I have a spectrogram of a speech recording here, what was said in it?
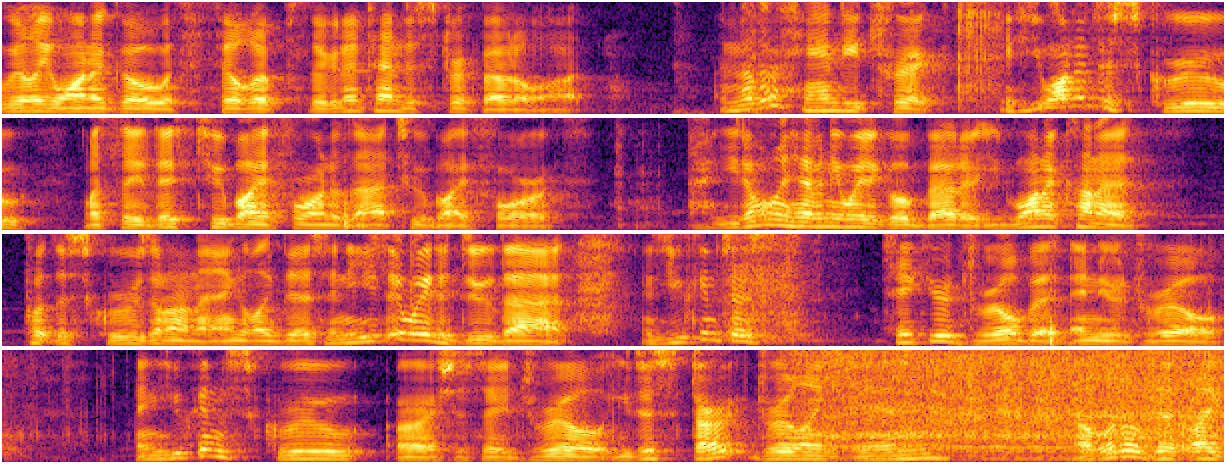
really want to go with Phillips. They're going to tend to strip out a lot. Another handy trick, if you wanted to screw, let's say this 2x4 onto that 2x4, you don't really have any way to go it. You'd want to kind of put the screws in on an angle like this. And the easy way to do that is you can just take your drill bit and your drill and you can screw, or I should say drill, you just start drilling in a little bit like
